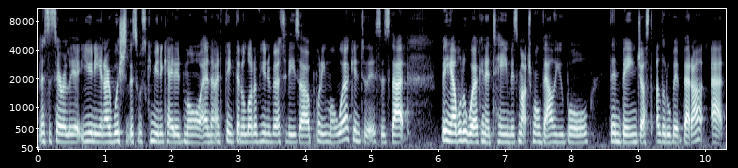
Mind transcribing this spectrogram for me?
necessarily at uni, and I wish that this was communicated more, and I think that a lot of universities are putting more work into this, is that being able to work in a team is much more valuable than being just a little bit better at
